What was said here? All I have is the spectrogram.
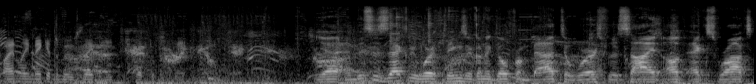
finally making the moves they need to flip the point. Yeah, and this is exactly where things are going to go from bad to worse for the side of X-Rocks.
